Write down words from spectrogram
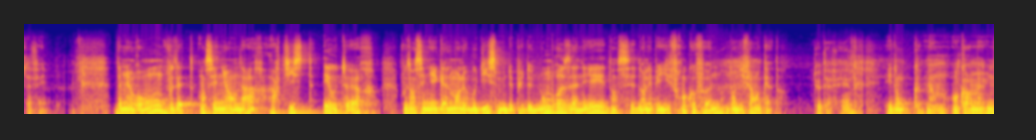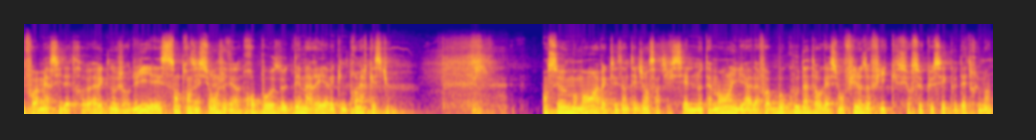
Tout à fait. Damien Bron, vous êtes enseignant en art, artiste et auteur. Vous enseignez également le bouddhisme depuis de nombreuses années dans, dans les pays francophones, dans différents cadres. Tout à fait. Et donc, ben, encore une fois, merci d'être avec nous aujourd'hui. Et sans transition, je vous propose de démarrer avec une première question. En ce moment, avec les intelligences artificielles notamment, il y a à la fois beaucoup d'interrogations philosophiques sur ce que c'est que d'être humain,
